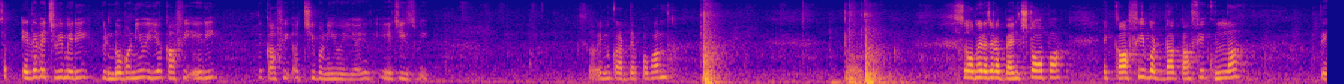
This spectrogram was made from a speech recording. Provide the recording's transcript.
ਸੋ ਇਹਦੇ ਵਿੱਚ ਵੀ ਮੇਰੀ ਵਿੰਡੋ ਬਣੀ ਹੋਈ ਹੈ ਕਾਫੀ ਏਰੀ ਤੇ ਕਾਫੀ ਅੱਛੀ ਬਣੀ ਹੋਈ ਹੈ ਇਹ ਇਹ ਚੀਜ਼ ਵੀ। ਸੋ ਇਹਨੂੰ ਕਰਦੇ ਆਪਾਂ ਬੰਦ। ਸੋ ਮੇਰਾ ਜਿਹੜਾ ਬੈਂਚ ਟਾਪ ਆ, ਇਹ ਕਾਫੀ ਵੱਡਾ, ਕਾਫੀ ਖੁੱਲਾ ਤੇ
